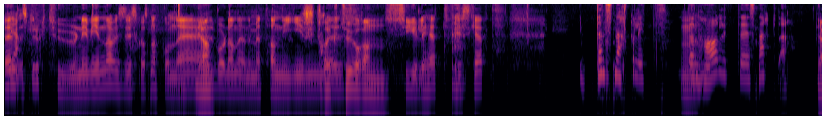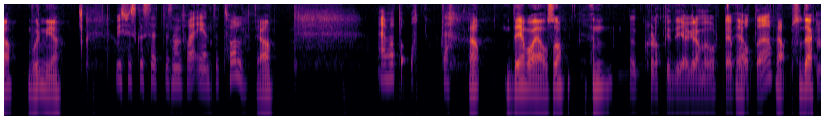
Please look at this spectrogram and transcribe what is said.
Men Ja. strukturen i vinen, da, hvis vi skal snakke om det, Ja. hvordan er det med tannin, Strukturen. syrlighet, friskhet? Den snerper litt. Den Mhm. har litt eh, snerp der. Ja, hvor mye? Hvis vi skal sette sånn fra én til tolv. Ja, Jeg var på åtte. ja. Det var jeg også. En, Klokkediagrammet vårt er på Ja. åtte. ja, så det er ikke,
